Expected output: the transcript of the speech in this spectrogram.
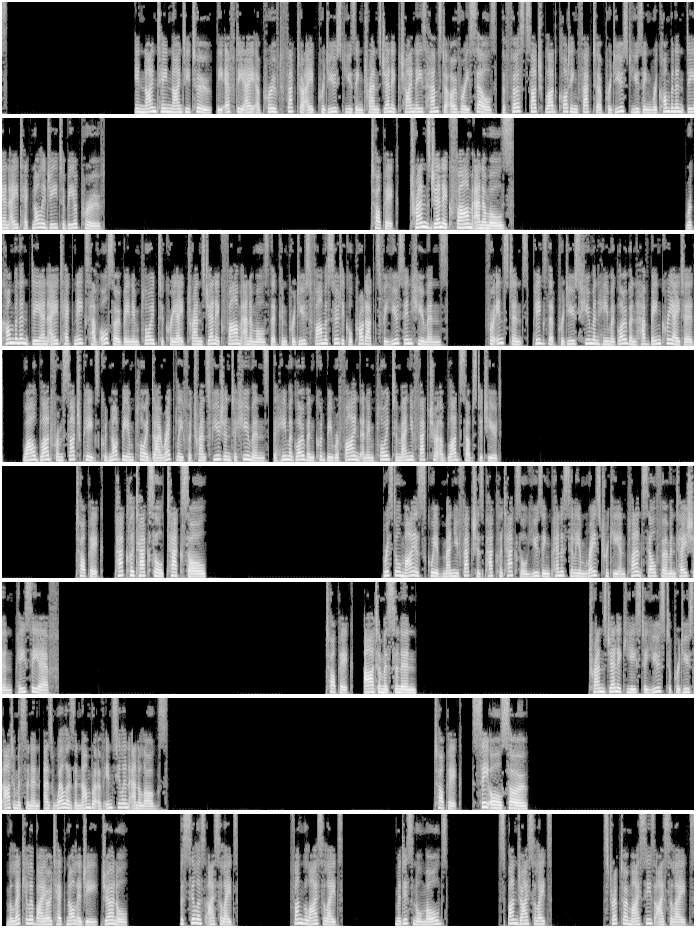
In 1992, the FDA approved Factor VIII produced using transgenic Chinese hamster ovary cells, the first such blood clotting factor produced using recombinant DNA technology to be approved. Transgenic farm animals Recombinant DNA techniques have also been employed to create transgenic farm animals that can produce pharmaceutical products for use in humans. For instance, pigs that produce human hemoglobin have been created. While blood from such pigs could not be employed directly for transfusion to humans, the hemoglobin could be refined and employed to manufacture a blood substitute. Topic: Paclitaxel Taxol Bristol Myers Squibb manufactures paclitaxel using Penicillium racetrichy and plant cell fermentation (PCF). Topic: Artemisinin. Transgenic yeast are used to produce artemisinin, as well as a number of insulin analogues. Topic: See also Molecular biotechnology journal. Bacillus isolates. Fungal isolates. Medicinal molds. Sponge isolates. Streptomyces isolates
